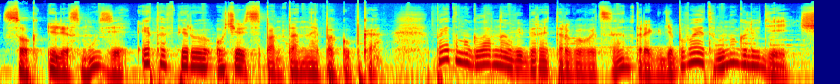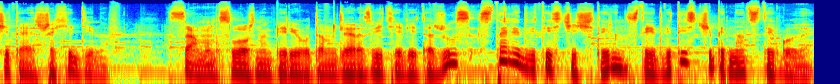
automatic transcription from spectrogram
Сок или смузи – это в первую очередь спонтанная покупка. Поэтому главное выбирать торговые центры, где бывает много людей, считая шахидинов. Самым сложным периодом для развития Vita Juice стали 2014 и 2015 годы,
